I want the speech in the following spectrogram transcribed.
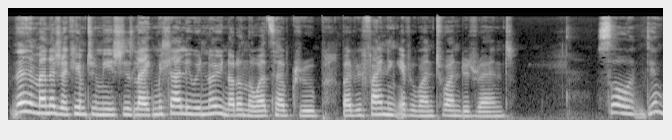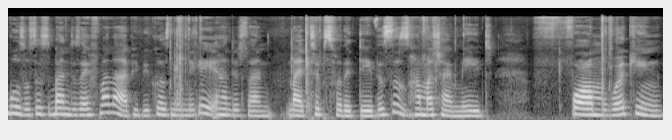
Then the manager came to me. She's like, Mihlali, we know you're not on the WhatsApp group, but we're finding everyone 200 rand. So ndimbuzo sisiba ndizayifumana phi because ndinike i-hundred rand my tips for the day. This is how much I made from working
